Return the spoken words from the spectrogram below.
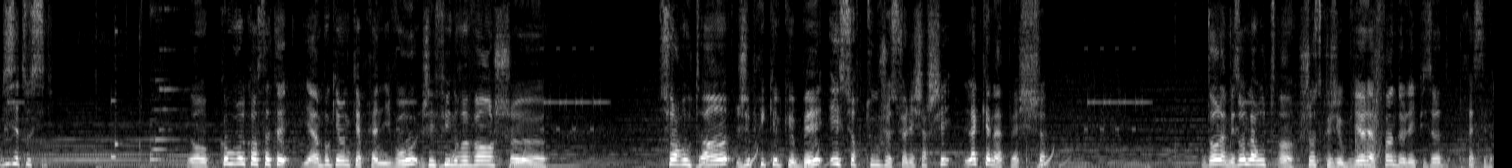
17 aussi. Donc, comme vous le constatez, il y a un Pokémon qui a pris un niveau. J'ai fait une revanche euh, sur la route 1. J'ai pris quelques baies. Et surtout, je suis allé chercher la canne à pêche. Dans la maison de la route 1. Chose que j'ai oublié à la fin de l'épisode précédent.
